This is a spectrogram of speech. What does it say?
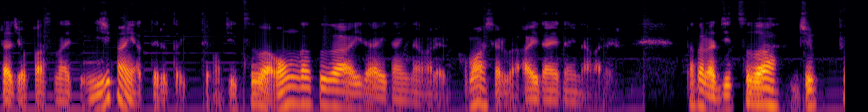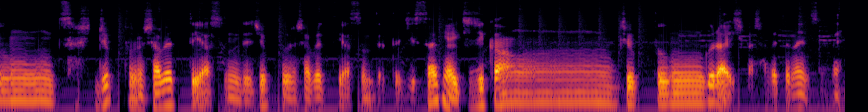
ラジオパーソナリティ2時間やってると言っても実は音楽が間間に流れるコマーシャルが間間に流れる。だから実は10分10分喋って休んで10分喋って休んでって実際には1時間10分ぐらいしか喋ってないんですよね、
